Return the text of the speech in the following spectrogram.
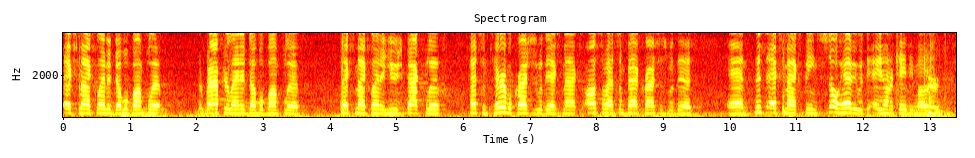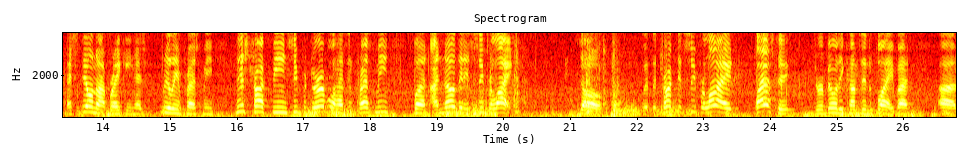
X-Maxx landed double bump flip. The Raptor landed double bump flip. X-Maxx landed huge back flips. Had some terrible crashes with the X-Maxx. Also had some bad crashes with this. And this X-Maxx being so heavy with the 800 kV motor and still not breaking has really impressed me. This truck being super durable has impressed me, but I know that it's super light. So with the truck that's super light, plastic, durability comes into play. But uh,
